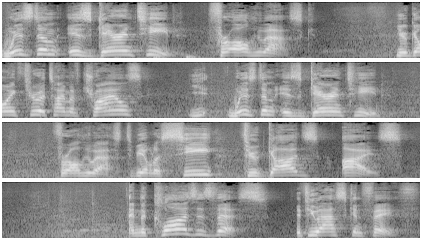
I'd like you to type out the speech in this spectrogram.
wisdom is guaranteed for all who ask. You're going through a time of trials, wisdom is guaranteed for all who ask to be able to see through God's eyes. And the clause is this if you ask in faith.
